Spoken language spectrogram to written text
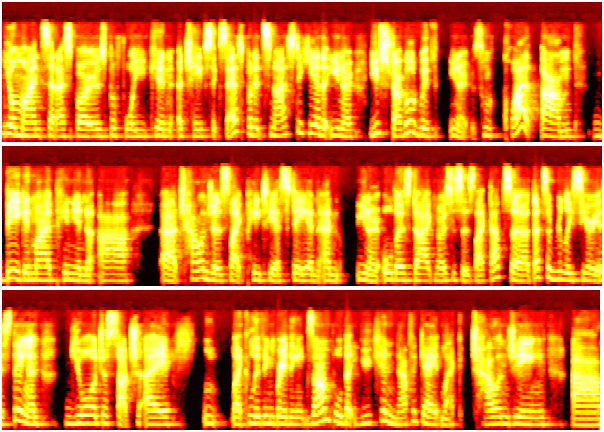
your mindset i suppose before you can achieve success. But it's nice to hear that you know you've struggled with you know some quite um big in my opinion uh uh, challenges like PTSD and and you know all those diagnoses. Like that's a that's a really serious thing. And you're just such a like living breathing example that you can navigate like challenging uh,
